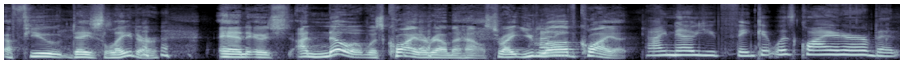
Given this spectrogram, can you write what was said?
a, a few days later. and it was, I know it was quiet around the house, right? You love quiet. I know you think it was quieter, but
